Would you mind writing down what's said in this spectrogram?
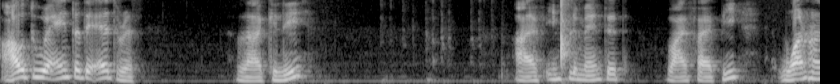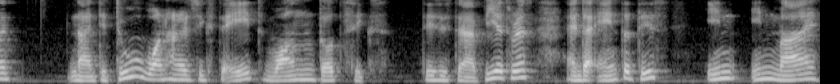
How do I enter the address? Luckily, I've implemented Wi-Fi IP 100 92.168.1.6. This is the IP address and I enter this in, in, my,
